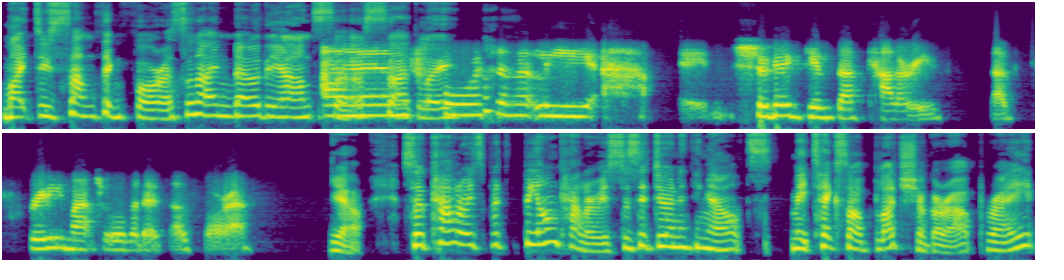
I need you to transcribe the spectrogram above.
might do something for us. And I know the answer, sadly. Unfortunately, sugar gives us calories. That's pretty much all that it does for us. Yeah. So calories, but beyond calories, does it do anything else? I mean, it takes our blood sugar up, right?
